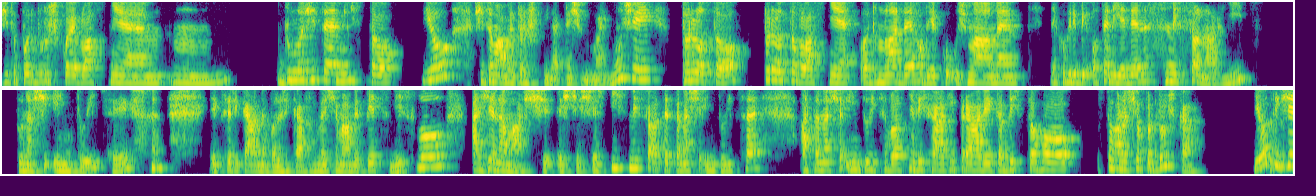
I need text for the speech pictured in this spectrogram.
že to podbruško je vlastně mm, důležité místo, jo, že to máme trošku jinak, než mají muži, proto, proto vlastně od mladého věku už máme jako kdyby o ten jeden smysl navíc, tu naši intuici, jak se říká, nebo říká, víme, že máme pět smyslů a žena má ještě šestý smysl a to je ta naše intuice a ta naše intuice vlastně vychází právě Gabi z toho, z toho našeho podbruška. Jo, to takže...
